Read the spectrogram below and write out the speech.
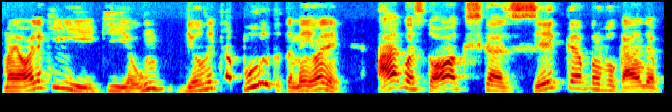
Mas olha que, que algum Deus aí tá puto também, olha. Águas tóxicas, seca provocada.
